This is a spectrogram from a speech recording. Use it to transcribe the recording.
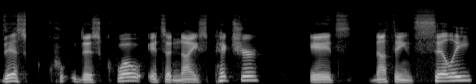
this this quote, it's a nice picture, it's nothing silly,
